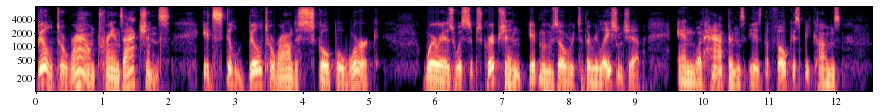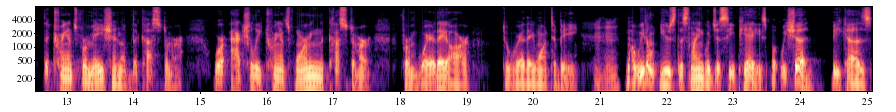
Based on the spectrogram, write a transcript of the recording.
built around transactions. It's still built around a scope of work. Whereas with subscription, it moves over to the relationship. And what happens is the focus becomes the transformation of the customer. We're actually transforming the customer from where they are to where they want to be. Mm-hmm. Now, we don't use this language as CPAs, but we should because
